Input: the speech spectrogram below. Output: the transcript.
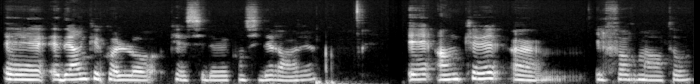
E- ed è anche quello che si deve considerare. E anche ehm, il formato.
